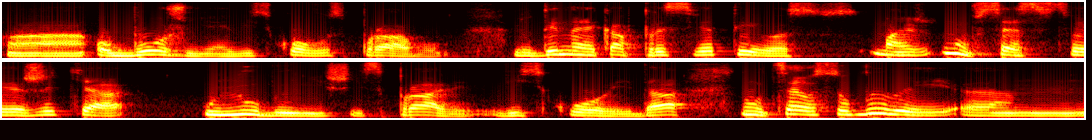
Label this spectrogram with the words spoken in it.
а, обожнює військову справу, людина, яка присвятила майже ну, все своє життя улюбленішій справі військовій, да? ну, це особливий, ем,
